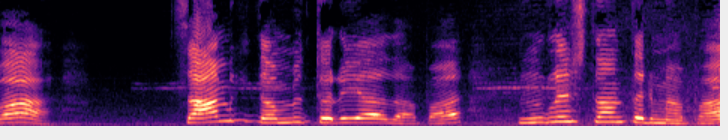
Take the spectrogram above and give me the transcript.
பா சாமிக்கு தமிழ் தெரியாதாப்பா? இங்கிலீஷ் தான் தெரியுமாப்பா?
